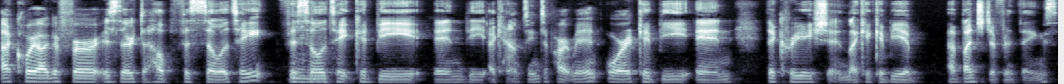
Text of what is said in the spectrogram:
a choreographer is there to help facilitate. Facilitate could be in the accounting department or it could be in the creation. Like it could be a, a bunch of different things.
